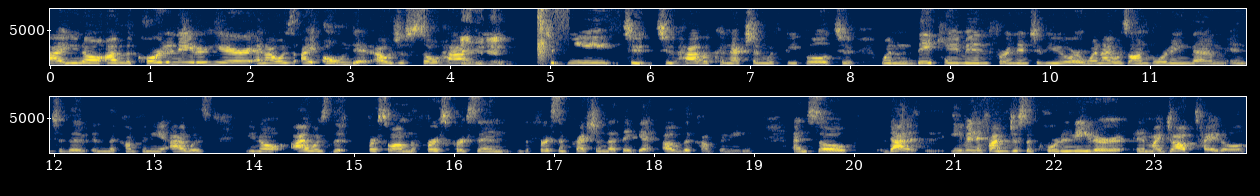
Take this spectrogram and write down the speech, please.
Uh, you know i'm the coordinator here and i was i owned it i was just so happy Amen. to be to to have a connection with people to when they came in for an interview or when i was onboarding them into the in the company i was you know i was the first of all i'm the first person the first impression that they get of the company and so that even if i'm just a coordinator in my job title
